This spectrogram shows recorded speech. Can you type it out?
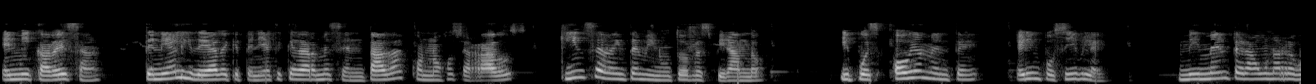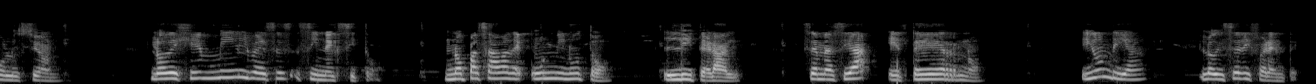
En mi cabeza tenía la idea de que tenía que quedarme sentada con ojos cerrados 15-20 minutos respirando. Y pues obviamente era imposible. Mi mente era una revolución. Lo dejé mil veces sin éxito. No pasaba de un minuto, literal se me hacía eterno. Y un día lo hice diferente.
